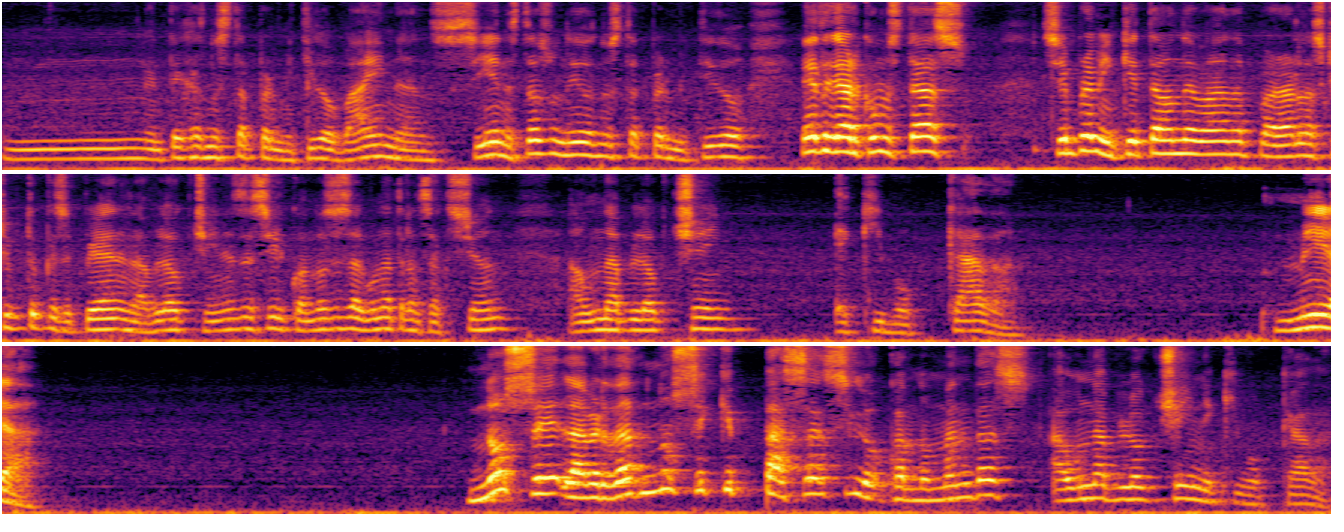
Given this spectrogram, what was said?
Mm, en Texas no está permitido Binance. Sí, en Estados Unidos no está permitido. Edgar, ¿cómo estás? Siempre me inquieta dónde van a parar las cripto que se pierden en la blockchain. Es decir, cuando haces alguna transacción a una blockchain equivocada. Mira. No sé, la verdad no sé qué pasa cuando mandas a una blockchain equivocada.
